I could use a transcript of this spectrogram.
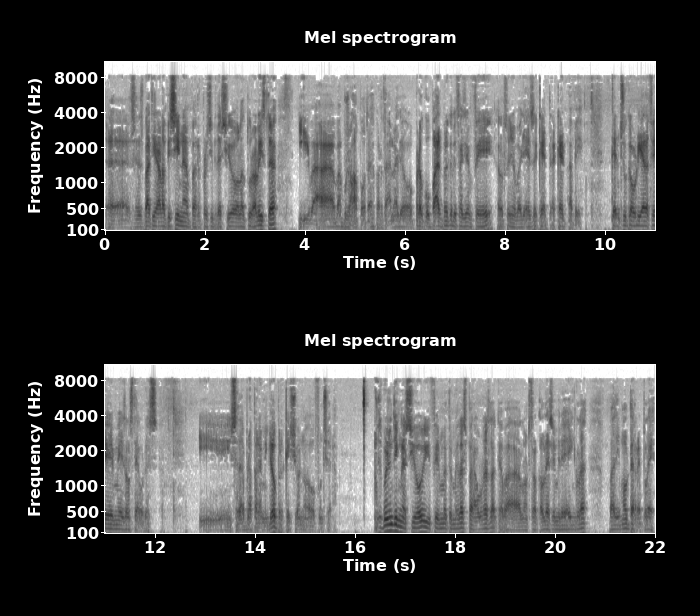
eh, es va tirar a la piscina per precipitació electoralista i va, va posar la pota, per tant, allò preocupat perquè li facin fer el senyor Vallès aquest, aquest paper. Penso que hauria de fer més els deures i s'ha de preparar millor perquè això no funciona. Després indignació i firma també les paraules del que va la nostra alcaldessa Mireia Ingla va dir molt terreple.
